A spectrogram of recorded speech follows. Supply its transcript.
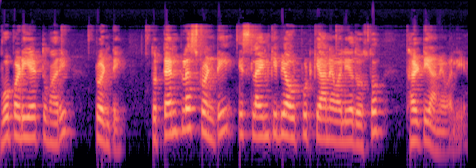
वो पड़ी है तुम्हारी 20 तो 10 प्लस ट्वेंटी, इस लाइन की भी आउटपुट क्या आने वाली है दोस्तों? 30 आने वाली है।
